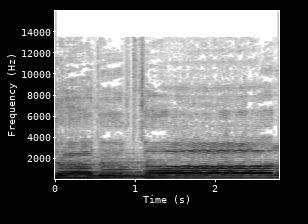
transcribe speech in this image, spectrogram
Чадалт гараа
